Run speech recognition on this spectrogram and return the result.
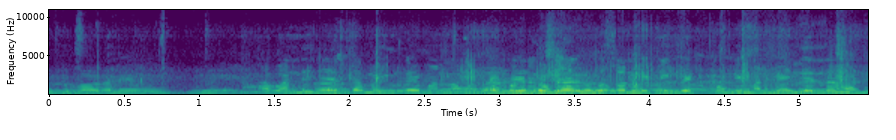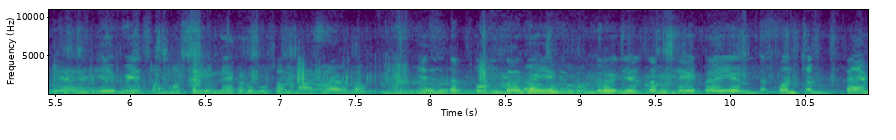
రోడ్లు బాగలేవు. అవన్నీ చేద్దాము? ఇంకేమన్నా ఉంటే కూర్చొని మీటింగ్ పెట్టుకొని మనం ఏం చేద్దామంటే ఏమేమి సమస్యలు ఉన్నాయి అక్కడ కూర్చొని మాట్లాడదాం. ఎంత తొందరగా అయ్యేది తొందరగా చేద్దాం లేట్ అయ్యేది కొంచెం టైం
